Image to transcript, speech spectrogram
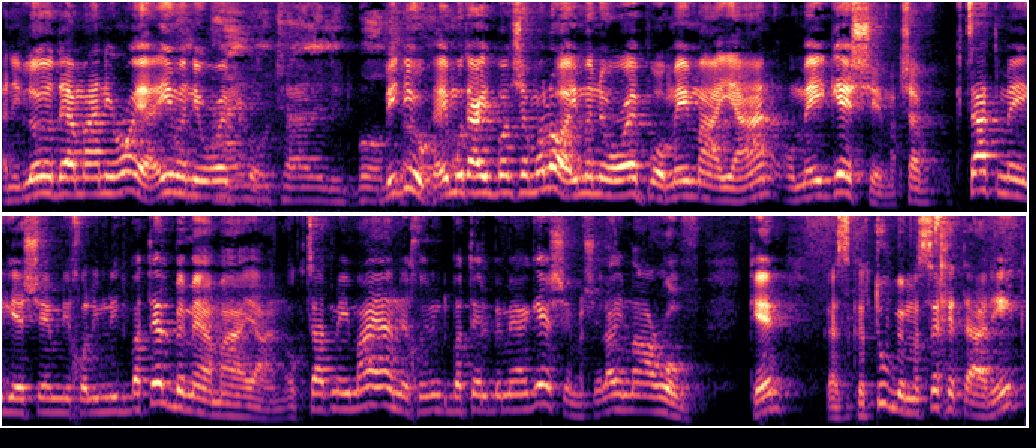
אני לא יודע מה אני רואה, האם אני רואה האם פה... מותר לי לטבול בדיוק, שם? האם מותר לטבול שם או לא, האם אני רואה פה מי מעיין או מי גשם. עכשיו, קצת מי גשם יכולים להתבטל במי המעיין, או קצת מי מעיין יכולים להתבטל במי הגשם, השאלה היא מה הרוב, כן? אז כתוב במסכת תעניק,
